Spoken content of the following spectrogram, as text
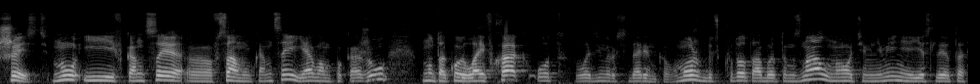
шесть. Ну и в конце, э, в самом конце я вам покажу, ну такой лайфхак от Владимира Сидоренкова. Может быть кто-то об этом знал, но тем не менее, если это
